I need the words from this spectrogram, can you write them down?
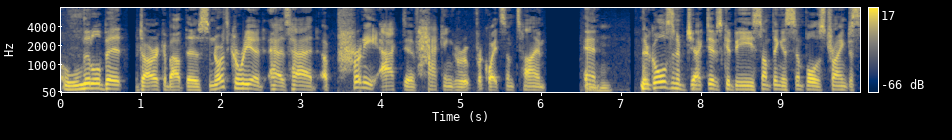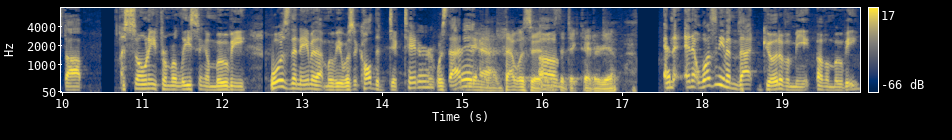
a little bit dark about this, North Korea has had a pretty active hacking group for quite some time. And Mhm. their goals and objectives could be something as simple as trying to stop Sony from releasing a movie. What was the name of that movie? Was it called The Dictator? Was that it? Yeah, that was it. it was Um, the dictator. Yeah. and and it wasn't even that good of a me- of a movie.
